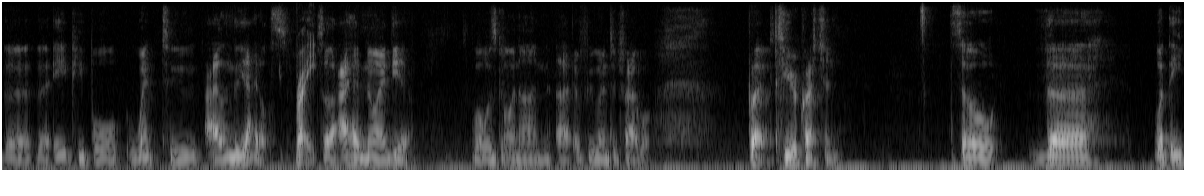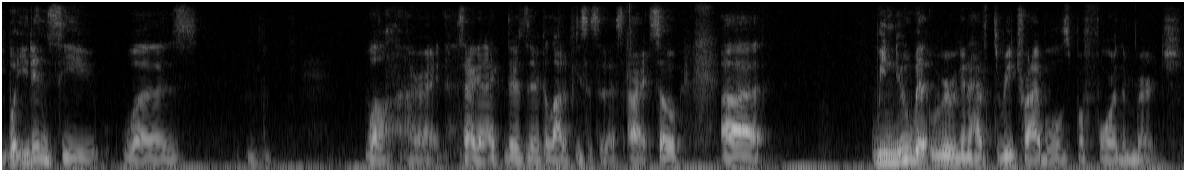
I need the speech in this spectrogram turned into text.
the the eight people went to island of the idols. Right. so i had no idea what was going on uh, if we went to tribal. But to your question. So the what the what you didn't see was well all right. So I got, I, there's there's a lot of pieces to this. All right. So uh we knew that we were going to have three tribals before the merge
